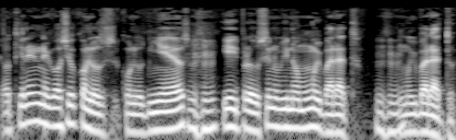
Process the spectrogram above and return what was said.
o tienen negocio con los, con los viñedos y producen un vino muy barato, muy barato.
